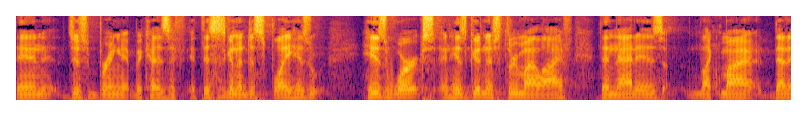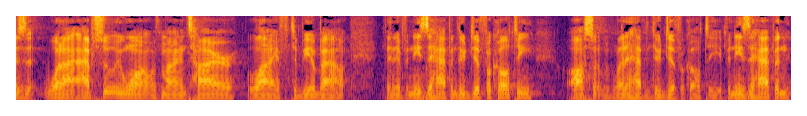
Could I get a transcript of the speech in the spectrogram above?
then just bring it because if, if this is going to display his his works and his goodness through my life, then that is like my that is what I absolutely want with my entire life to be about. Then if it needs to happen through difficulty, awesome. Let it happen through difficulty. If it needs to happen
